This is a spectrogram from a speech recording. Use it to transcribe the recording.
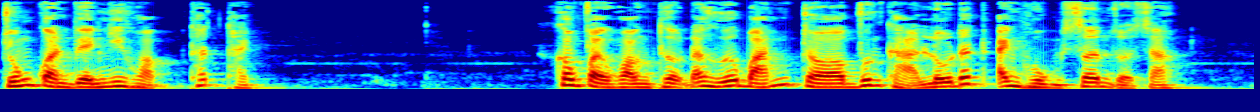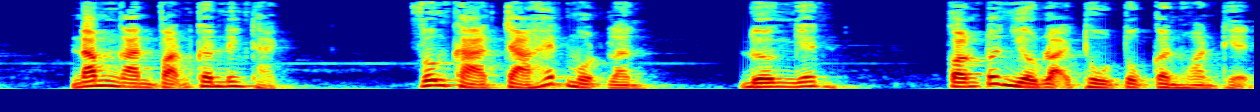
Chúng quan viên nghi hoặc thất thành. Không phải Hoàng thượng đã hứa bán cho Vương Khả lô đất anh Hùng Sơn rồi sao? Năm ngàn vạn cân linh thạch. Vương Khả trả hết một lần. Đương nhiên, còn có nhiều loại thủ tục cần hoàn thiện.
